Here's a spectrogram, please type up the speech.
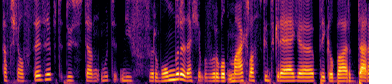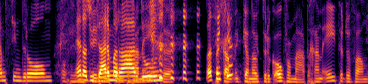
als je al stress hebt, dus dan moet het niet verwonderen dat je bijvoorbeeld maaglast kunt krijgen, prikkelbaar darmsyndroom. Hè, dat uw darmen raar doen. Wat zeg kan, je? ik kan natuurlijk ook vermatig gaan eten ervan.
